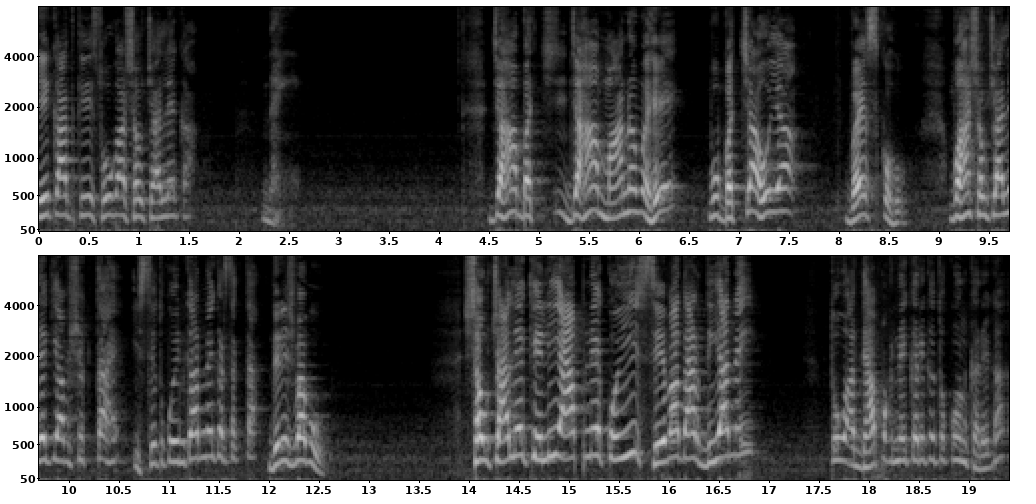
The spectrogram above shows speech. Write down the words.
एक आध केस होगा शौचालय का। नहीं। जहाँ बच्चे जहाँ मानव है, वो बच्चा हो या वयस्क हो, वहाँ शौचालय की आवश्यकता है। इससे तो कोई इनकार नहीं कर सकता, दिनेश बाबू। शौचालय के लिए आपने कोई सेवादार दिया नहीं तो अध्यापक नहीं करेगा तो कौन करेगा?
